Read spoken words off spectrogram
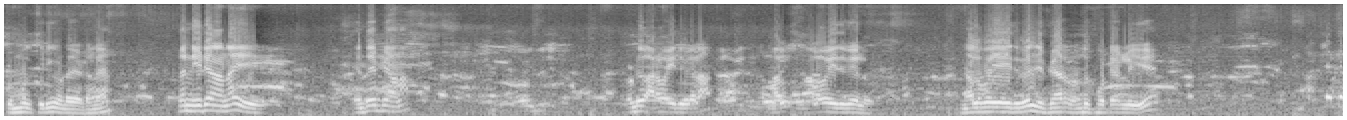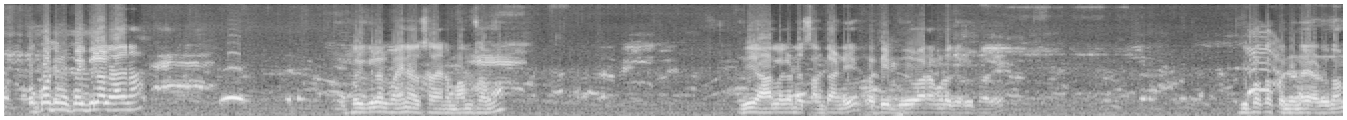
కొమ్ములు తిరిగి ఉన్నాయి అటనే. నీటేనా ఎంత అయిపోయానా రెండు అరవై ఐదు వేల? నల్- నలభై ఐదు వేలు. నలభై ఐదు వేలు చెప్పినారు రెండు పొటేన్లు ఇవి. ఒక్కోటి ముప్పై కిలోలు రాదనా ముప్పై కిలోల పైన వస్తుందండి మాంసము. ఇది ఆర్లగడ్డ సంత అండి. ప్రతి బుధవారం కూడా జరుగుతుంది. ఈ పక్క కొన్ని ఉన్నాయి అడుగుదాం.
